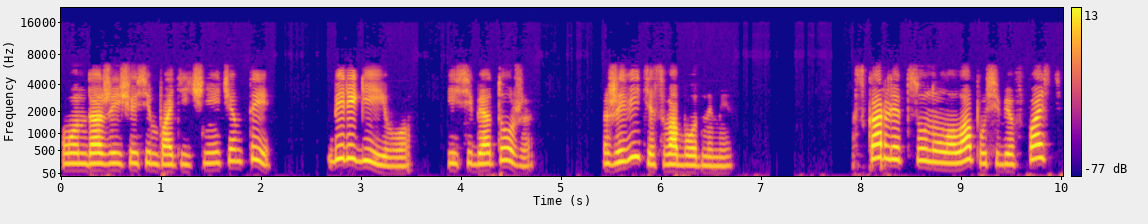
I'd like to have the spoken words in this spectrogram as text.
Он даже еще симпатичнее, чем ты. Береги его. И себя тоже. Живите свободными». Скарлетт сунула лапу себе в пасть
